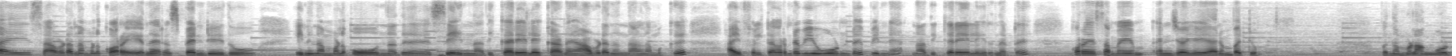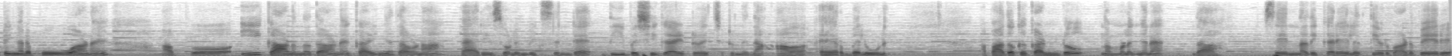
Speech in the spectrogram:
ഗൈസ് അവിടെ നമ്മൾ കുറേ നേരം സ്പെൻഡ് ചെയ്തു. ഇനി നമ്മൾ പോകുന്നത് സെയിം നദിക്കരയിലേക്കാണ്. അവിടെ നിന്നാൽ നമുക്ക് ഐഫൽ ടവറിന്റെ വ്യൂ ഉണ്ട്. പിന്നെ നദിക്കരയിൽ ഇരുന്നിട്ട് കുറേ സമയം എൻജോയ് ചെയ്യാനും പറ്റും. അപ്പോൾ നമ്മൾ അങ്ങോട്ട് ഇങ്ങനെ പോവുകയാണ് അപ്പോൾ ഈ കാണുന്നതാണ് കഴിഞ്ഞ തവണ പാരീസ് ഒളിമ്പിക്സിന്റെ ദീപശിഖ ആയിട്ട് വെച്ചിട്ടുണ്ടായിരുന്ന ആ എയർ ബലൂണ് അപ്പോൾ അതൊക്കെ കണ്ടു. നമ്മളിങ്ങനെ ഇതാ സെയിൻ നദിക്കരയിലെത്തി. ഒരുപാട് പേര്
